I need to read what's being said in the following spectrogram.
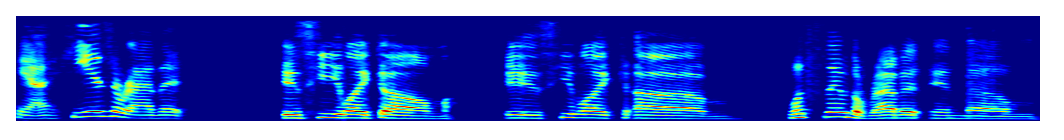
yeah, he is a rabbit. Is he like um? Is he like um? What's the name of the rabbit in um?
